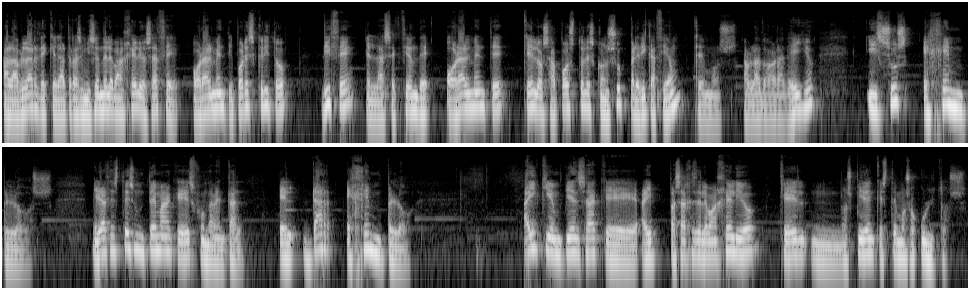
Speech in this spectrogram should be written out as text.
al hablar de que la transmisión del Evangelio se hace oralmente y por escrito, dice en la sección de oralmente que los apóstoles con su predicación, que hemos hablado ahora de ello, y sus ejemplos. Mirad, este es un tema que es fundamental, el dar ejemplo. Hay quien piensa que hay pasajes del Evangelio que nos piden que estemos ocultos.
